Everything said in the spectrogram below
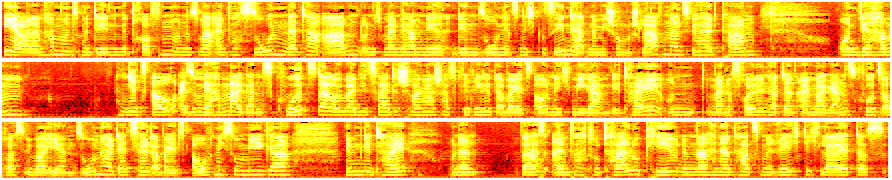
ja, dann haben wir uns mit denen getroffen und es war einfach so ein netter Abend. Und ich meine, wir haben den, den Sohn jetzt nicht gesehen, der hat nämlich schon geschlafen, als wir halt kamen. Und wir haben jetzt auch, also wir haben mal ganz kurz darüber die zweite Schwangerschaft geredet, aber jetzt auch nicht mega im Detail. Und meine Freundin hat dann einmal ganz kurz auch was über ihren Sohn halt erzählt, aber jetzt auch nicht so mega im Detail. Und dann war es einfach total okay und im Nachhinein tat es mir richtig leid, dass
